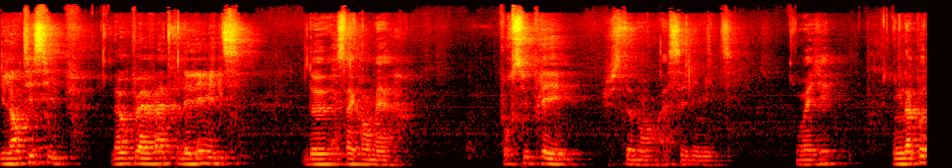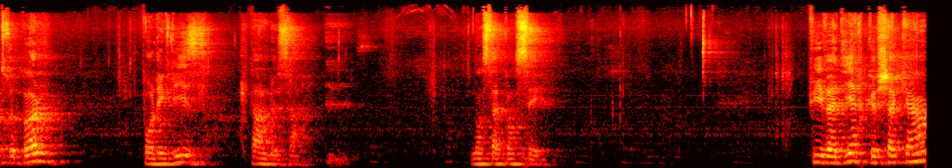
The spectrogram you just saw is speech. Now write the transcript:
Il anticipe là où peuvent être les limites de sa grand-mère pour suppléer justement à ses limites. Vous voyez? Donc l'apôtre Paul, pour l'Église, parle de ça dans sa pensée. Il va dire que chacun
